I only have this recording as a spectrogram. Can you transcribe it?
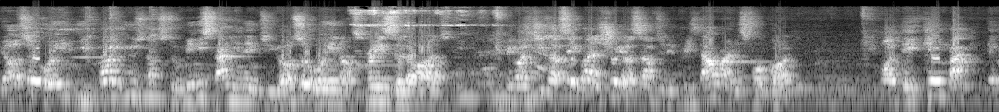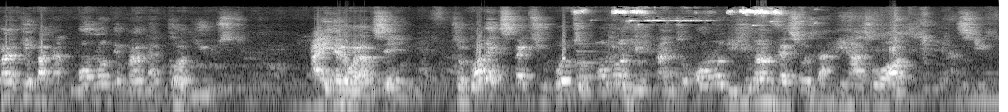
You're also owing, if God used us to minister healing to you, you're also owing us. Praise the Lord. Because Jesus said, Go and show yourself to the priest. That one is for God. But they came back, the man came back and honored the man that God used. I hear what I'm saying. So God expects you both to honor him and to honor the human vessels that he has what he has used.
